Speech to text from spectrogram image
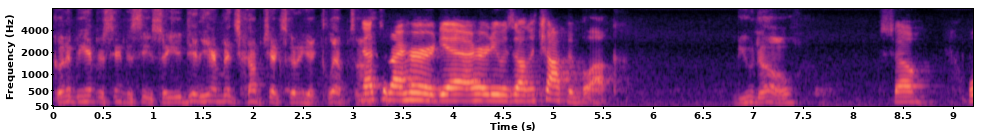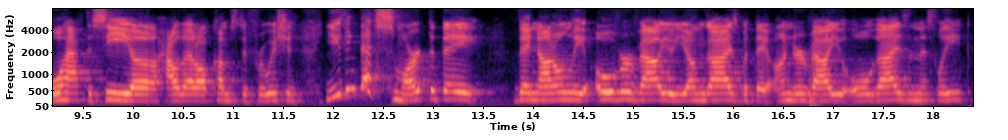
Going to be interesting to see. So you did hear Mitch Kupchak's going to get clipped, huh? That's what I heard. Yeah, I heard he was on the chopping block. you know. So we'll have to see uh, how that all comes to fruition. You think that's smart that they they not only overvalue young guys but they undervalue old guys in this league?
